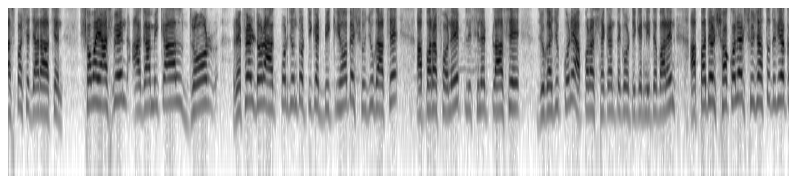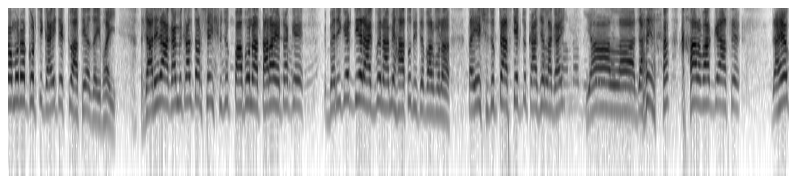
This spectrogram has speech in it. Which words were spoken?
আশপাশে যারা আছেন। সবাই আসবেন আগামীকাল ড্রর রেফেল ড্রর আগ পর্যন্ত টিকিট বিক্রি হবে সুযোগ আছে। আপনারা ফোনে সিলেট প্লাসে যোগাযোগ করে আপনারা সেখান থেকেও টিকিট নিতে পারেন। আপনাদের সকলের সুস্বাস্থ্য দিকেও কামনা করছি গাড়িটা একটু আতিয়া যাই ভাই। জানি না আগামীকাল তো আর সেই সুযোগ পাবো না তারা এটাকে ব্যারিকেড দিয়ে রাখবেন আমি হাতও দিতে পারব না। তাই এই সুযোগটা আজকে একটু কাজে লাগাই। ইয়া আল্লাহ জানি না কার ভাগ্যে আছে। যাই হোক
